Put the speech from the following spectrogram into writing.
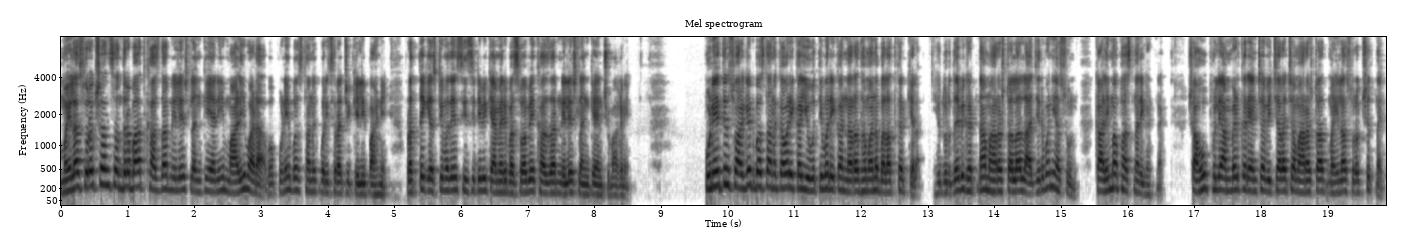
महिला सुरक्षांसंदर्भात खासदार निलेश लंके यांनी माळीवाडा व पुणे बसस्थानक परिसराची केली पाहणी. प्रत्येक एसटीमध्ये सीसीटीव्ही कॅमेरे बसवावे खासदार निलेश लंके यांची मागणी. पुण्यातील येथील स्वारगेट बसस्थानकावर एका युवतीवर एका नराधमानं बलात्कार केला. ही दुर्दैवी घटना महाराष्ट्राला लाजीरवणी असून काळीमा फासणारी घटना आहे. शाहू फुले आंबेडकर यांच्या विचाराच्या महाराष्ट्रात महिला सुरक्षित नाहीत.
